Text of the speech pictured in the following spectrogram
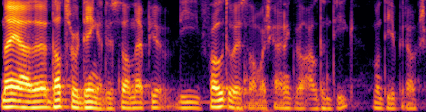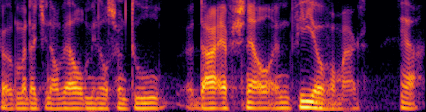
nou ja, eh, dat soort dingen. Dus dan heb je... Die foto is dan waarschijnlijk wel authentiek, want die heb je dan geschoten. Maar dat je dan wel middels zo'n tool eh, daar even snel een video van maakt. Ja,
